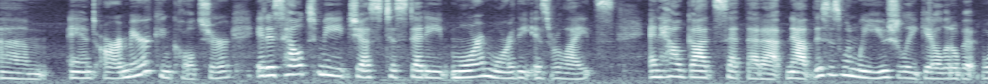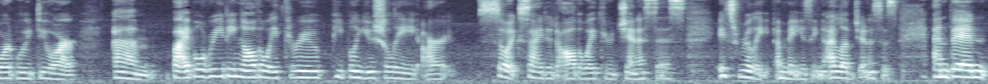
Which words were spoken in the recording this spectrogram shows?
um, and our American culture, it has helped me just to study more and more the Israelites and how God set that up. Now, this is when we usually get a little bit bored. We do our um, Bible reading all the way through. People usually are so excited all the way through Genesis. It's really amazing. I love Genesis. And then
